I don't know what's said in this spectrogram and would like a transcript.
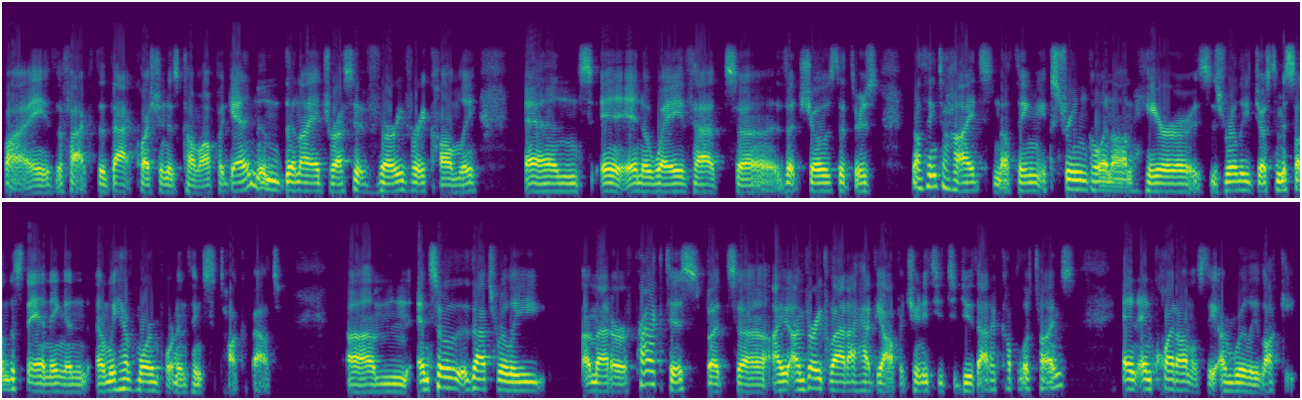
by the fact that that question has come up again. And then I address it very, very calmly and in, in a way that uh, that shows that there's nothing to hide, nothing extreme going on here. This is really just a misunderstanding, and, and we have more important things to talk about. Um, and so that's really a matter of practice, but uh, I, am very glad I had the opportunity to do that a couple of times. And, and quite honestly, I'm really lucky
